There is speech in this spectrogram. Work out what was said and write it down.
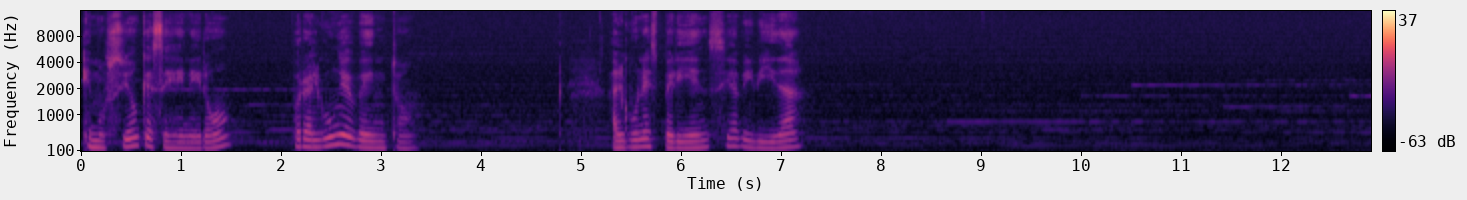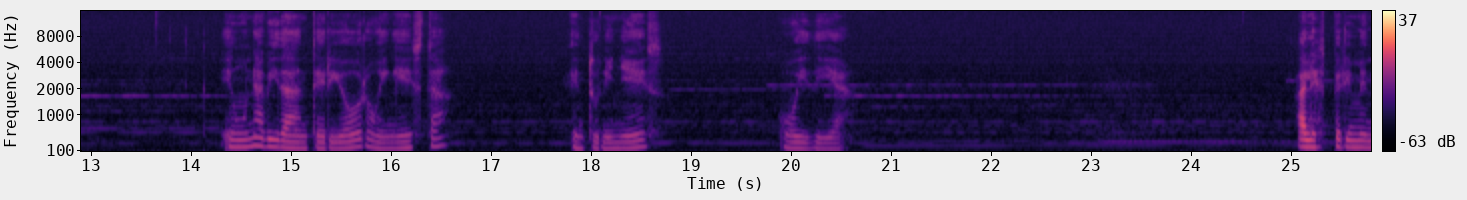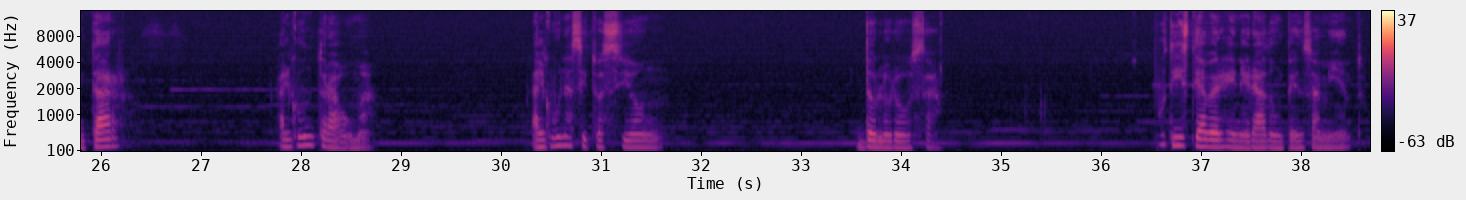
Emoción que se generó por algún evento, alguna experiencia vivida en una vida anterior o en esta, en tu niñez, hoy día. al experimentar algún trauma, alguna situación dolorosa, pudiste haber generado un pensamiento.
